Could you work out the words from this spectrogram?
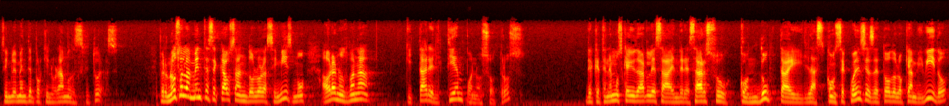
simplemente porque ignoramos las escrituras. Pero no solamente se causan dolor a sí mismo, ahora nos van a quitar el tiempo a nosotros de que tenemos que ayudarles a enderezar su conducta y las consecuencias de todo lo que han vivido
